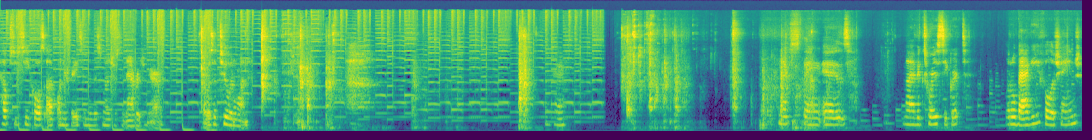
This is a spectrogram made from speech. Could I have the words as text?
helps you see close up on your face and then this one is just an average mirror. So it's a two in one. Okay. Next thing is my Victoria's Secret little baggie full of change.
